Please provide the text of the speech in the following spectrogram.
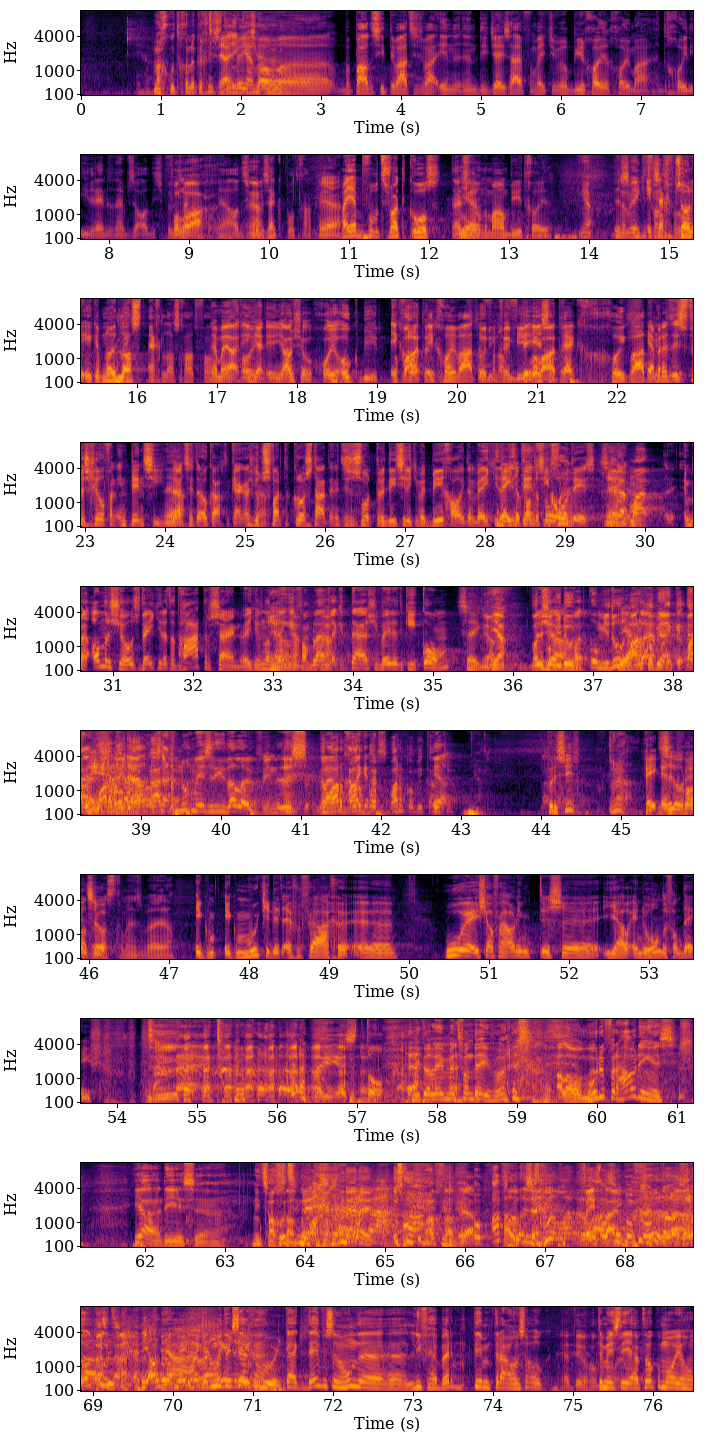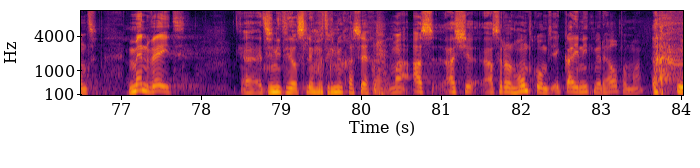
Maar goed, gelukkig is het Ja, een ik beetje... ken wel eh, bepaalde situaties waarin een DJ zei van, weet je, je wil bier gooien, gooi maar. En toen gooide iedereen, dan hebben ze al die spullen, Volle zijn laag. kapot, ja, al die spullen Ja. zijn kapot gegaan. Ja. Maar je hebt bijvoorbeeld de Zwarte Cross, daar is Ja. heel normaal om bier te gooien. ja, Dus ik, ik zeg persoonlijk, ik heb nooit last, echt last gehad van Ja, maar ja, in, gooien. jij- in jouw show gooi je ook bier ik, of gooi, water. ik gooi water Sorry, vanaf geen bier, de maar eerste water. trek gooi ik water Ja, maar dat het is verschil van intentie. Ja. Dat zit er ook achter. Kijk, als je op Zwarte Cross staat en het is een soort traditie dat je met bier gooit, dan weet je dat de intentie goed is. Ja. Maar bij andere shows weet je dat het haters zijn. Weet je? En dan Ja. denk ik van blijf Ja. lekker thuis, je weet dat ik hier kom. Zeker. Ja. Ja. Wat dus kom ja, je doen? Wat kom je doen? Ja. Waarom kom lekker waarom- waarom kom een Er zijn genoeg mensen die het wel leuk vinden. Dus Nou, waarom, waarom, kom, waarom kom je kaartje? Ja. Precies. Ja. Hey, Er en Lorenzo, lastige mensen bij, ja. ik, ik moet je dit even vragen. Eh, hoe eh, is jouw verhouding tussen eh, jou en de honden van Dave? Lijp. Die is top. Niet alleen met Van Dave hoor. Alle honden. Hoe de verhouding is. Ja, die is, eh, niet zo Afstand. goed. Nee. Nee, nee. Is goed op afstand. Ja. Op afstand is het goed. FaceTime. Op foto is het ook goed. Die andere meter je wat al moet ik zeggen? Kijk, Dave is een hondenliefhebber. Tim trouwens ook. Ja, Tim, ook Tenminste, je hebt ook een mooie hond. Men weet, eh, het is niet heel slim wat ik nu ga zeggen, maar als, als, je, als er een hond komt, ik kan je niet meer helpen, man.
